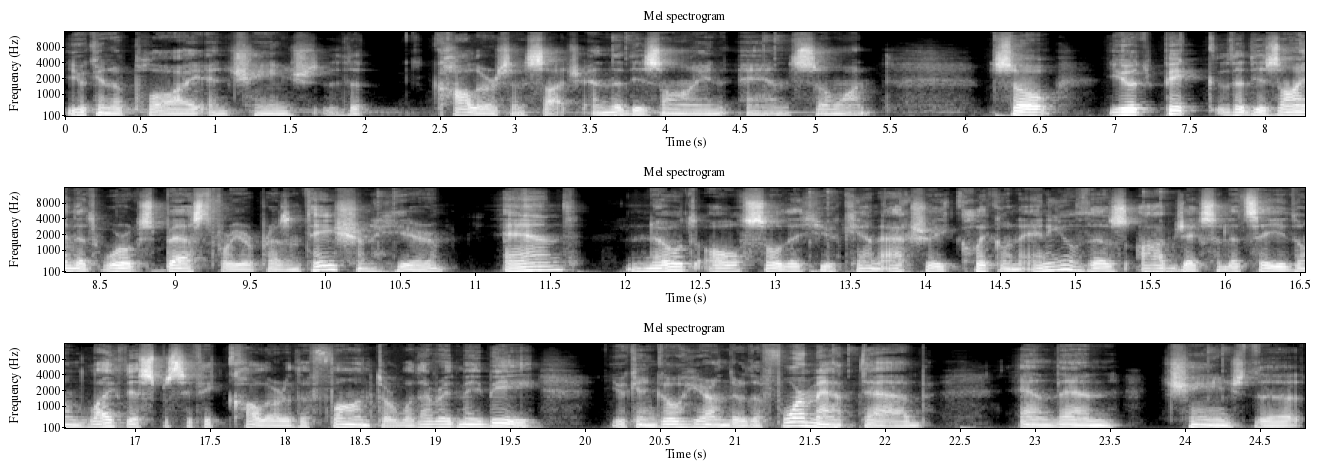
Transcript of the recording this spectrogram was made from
you can apply and change the colors and such, and the design and so on. So you'd pick the design that works best for your presentation here, and note also that you can actually click on any of those objects. So let's say you don't like this specific color, the font, or whatever it may be, you can go here under the Format tab and then change the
